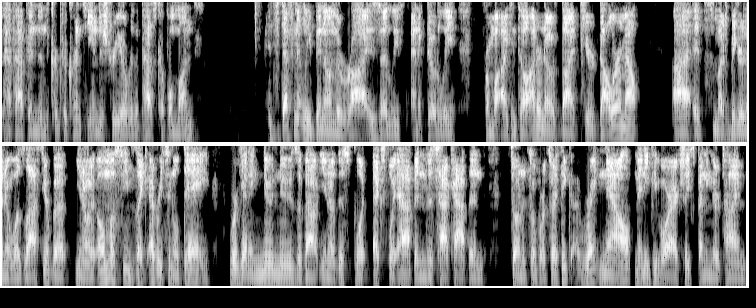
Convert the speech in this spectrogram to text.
have, happened in the cryptocurrency industry over the past couple months. It's definitely been on the rise, at least anecdotally, from what I can tell. I don't know if by pure dollar amount, uh, it's much bigger than it was last year, but you know, it almost seems like every single day we're getting new news about you know this exploit happened, this hack happened, so on and so forth. So I think right now many people are actually spending their time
